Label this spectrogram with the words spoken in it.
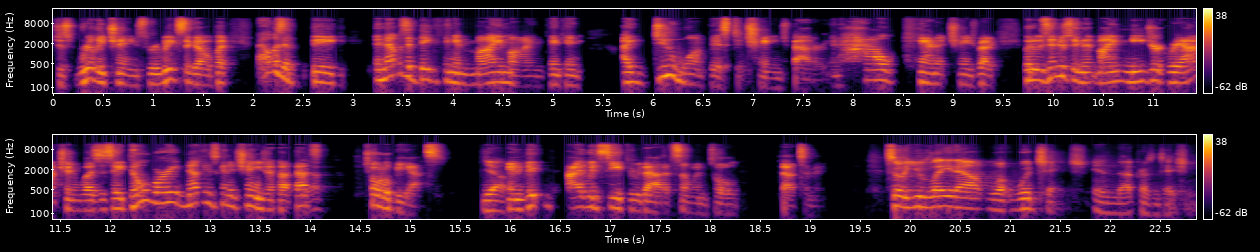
just really changed three weeks ago. But that was a big, and that was a big thing in my mind, thinking, I do want this to change better. And how can it change better? But it was interesting that my knee jerk reaction was to say, don't worry, nothing's going to change. I thought that's total BS. Yeah. And th- I would see through that if someone told that to me. So you laid out what would change in that presentation.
